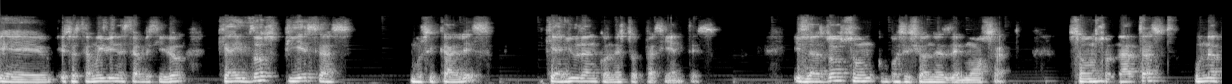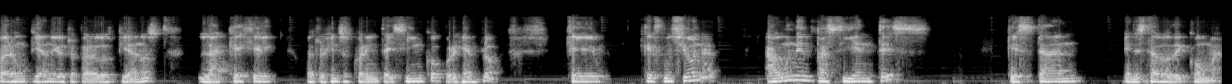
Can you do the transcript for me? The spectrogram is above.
eh, eso está muy bien establecido, que hay dos piezas musicales que ayudan con estos pacientes. Y las dos son composiciones de Mozart. Son sonatas, una para un piano y otra para dos pianos, la Kegel 445, por ejemplo, que, que funciona aún en pacientes que están en estado de coma.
